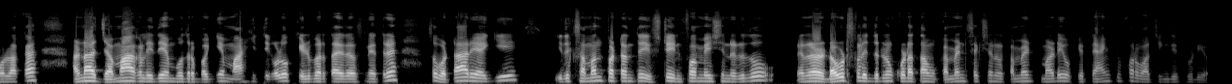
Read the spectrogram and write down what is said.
ಮೂಲಕ ಹಣ ಜಮಾ ಆಗಲಿದೆ ಎಂಬುದರ ಬಗ್ಗೆ ಮಾಹಿತಿಗಳು ಕೇಳಿಬರ್ತಾ ಇದಾವೆ ಸ್ನೇಹಿತರೆ. ಸೊ ಒಟ್ಟಾರೆಯಾಗಿ ಇದಕ್ಕೆ ಸಂಬಂಧಪಟ್ಟಂತೆ ಇಷ್ಟೇ ಇನ್ಫಾರ್ಮೇಶನ್ ಇರೋದು. ಏನಾದ್ರು ಡೌಟ್ಸ್ಗಳಿದ್ರು ಕೂಡ ತಾವು ಕಮೆಂಟ್ ಸೆಕ್ಷನ್ ಕಮೆಂಟ್ ಮಾಡಿ. Okay thank you for watching this video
